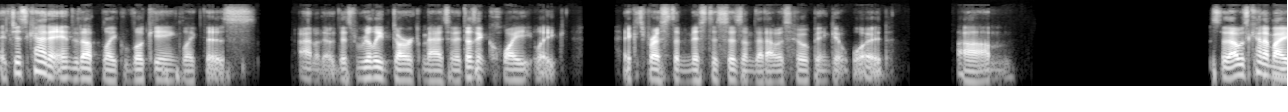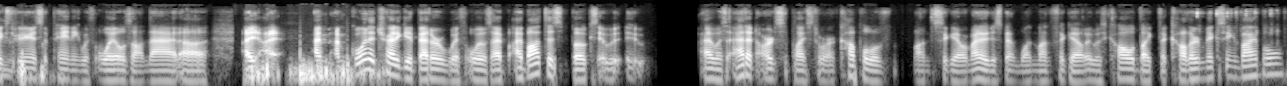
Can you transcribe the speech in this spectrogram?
it just kind of ended up like looking like this I don't know, this really dark mess, and it doesn't quite like express the mysticism that I was hoping it would. Um, so that was kind of my experience of painting with oils on that. Uh, I, I I'm I'm going to try to get better with oils. I I bought this book. It was it, I was at an art supply store a couple of months ago. It might have just been one month ago. It was called like the Color Mixing Bible.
